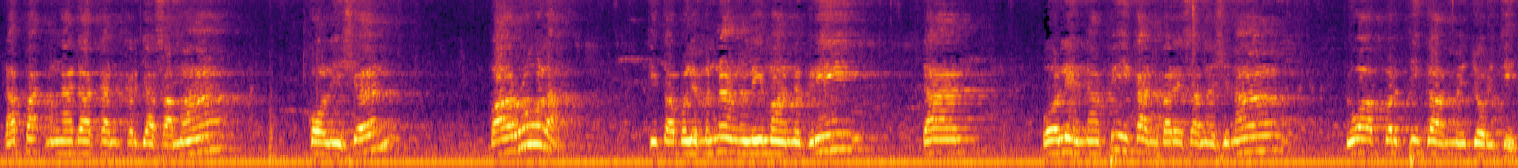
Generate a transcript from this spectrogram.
dapat mengadakan kerjasama coalition barulah kita boleh menang lima negeri dan boleh nafikan barisan nasional dua per tiga majoriti.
